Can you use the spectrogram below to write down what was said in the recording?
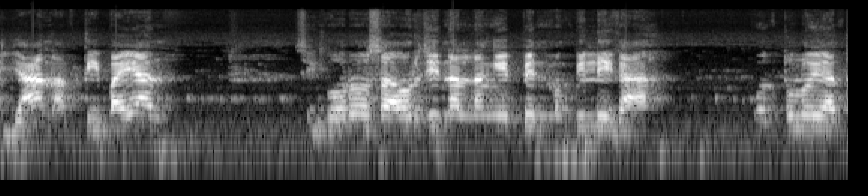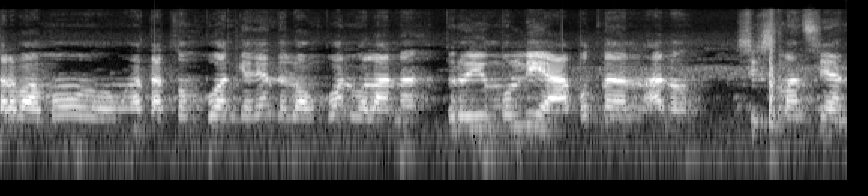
Ayan, aktiba yan siguro sa original ng ngipin magbili ka, kung tuloy ang trabaho mo, mga tatlong buwan ganyan, dalawang buwan, wala na. Pero yung muli, apot na, ano, 6 months yan.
